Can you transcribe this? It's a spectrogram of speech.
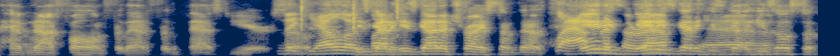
have not fallen for that for the past year. The yellow. he's got to he's got to try something else. And he's, and ref. he's got he's got he's also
